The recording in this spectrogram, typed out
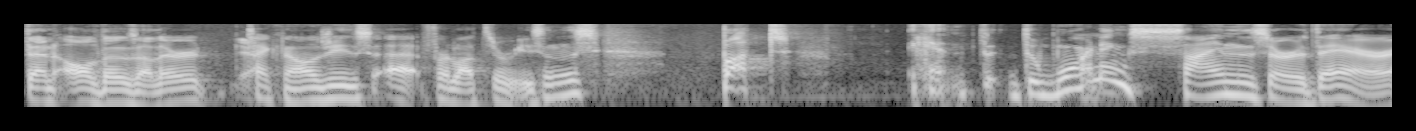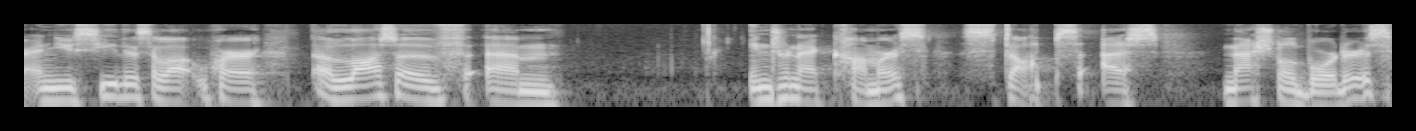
than all those other yeah. technologies uh, for lots of reasons. But again, the, the, warning signs are there, and you see this a lot where a lot of um, internet commerce stops at national borders,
